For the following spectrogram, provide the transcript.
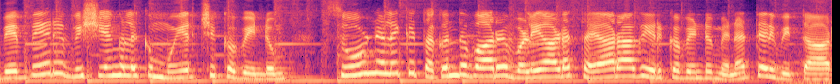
வெவ்வேறு விஷயங்களுக்கு முயற்சிக்க வேண்டும். சூழ்நிலைக்கு தகுந்தவாறு விளையாட தயாராக இருக்க வேண்டும் என தெரிவித்தார்.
